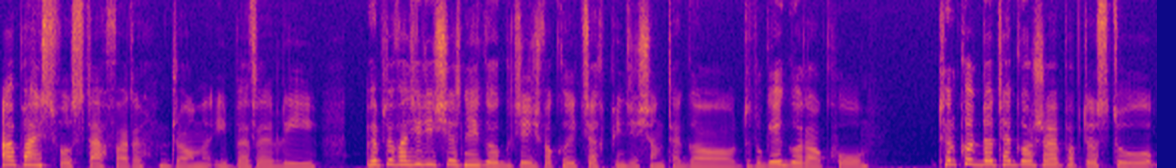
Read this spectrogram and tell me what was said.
a państwo Stafford, John i Beverly wyprowadzili się z niego gdzieś w okolicach 52 roku, tylko dlatego, że po prostu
